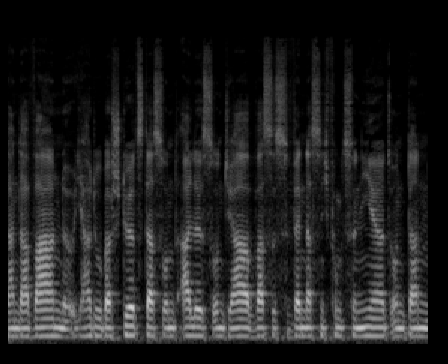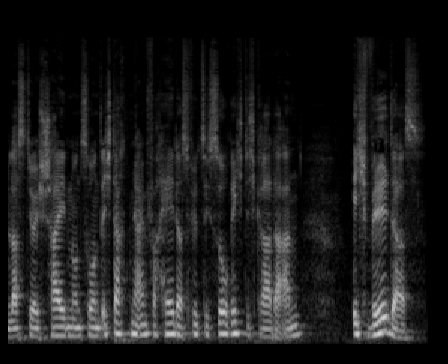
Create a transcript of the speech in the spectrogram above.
dann da waren, ja, du überstürzt das und alles und ja, was ist, wenn das nicht funktioniert und dann lasst ihr euch scheiden und so. Und ich dachte mir einfach, hey, das fühlt sich so richtig gerade an. Ich will das.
